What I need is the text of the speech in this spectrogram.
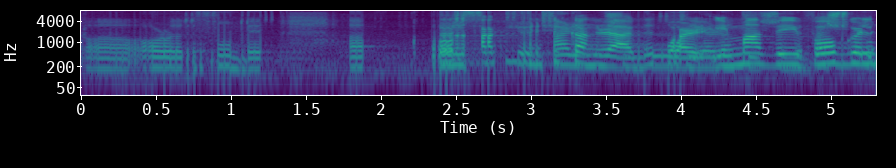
uh, orë të fundit. Uh, Por në fakt që që kanë reaguar, i madh e i vogël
